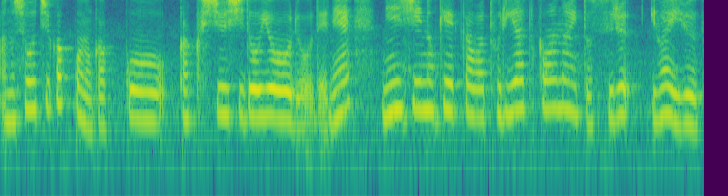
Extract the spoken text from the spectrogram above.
あの小中学校の学校学習指導要領でね妊娠の経過は取り扱わないとするいわゆる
